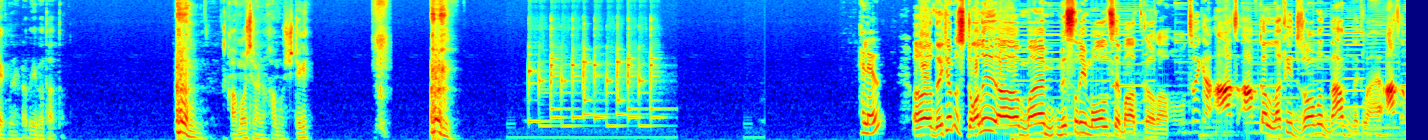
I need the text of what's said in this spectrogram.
एक मिनट अभी बताता हूँ। खामोश रहना खामोश ठीक है? हेलो देखिए मिस डॉली मैं मिस्री मॉल से बात कर रहा हूँ। ठीक है आज आपका लकी ड्रॉ में नाम निकला है। आज आप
